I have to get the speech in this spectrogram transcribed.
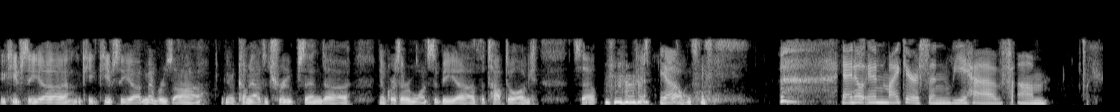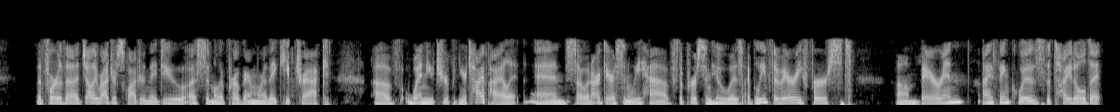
It keeps the uh, keeps the uh, members uh, you know coming out to troops, and uh, you know, of course everyone wants to be uh, the top dog. So yeah. yeah, I know. In my garrison, we have um, for the Jolly Roger Squadron, they do a similar program where they keep track of when you troop in your tie pilot. And so in our garrison, we have the person who was, I believe, the very first um, Baron, I think, was the title that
